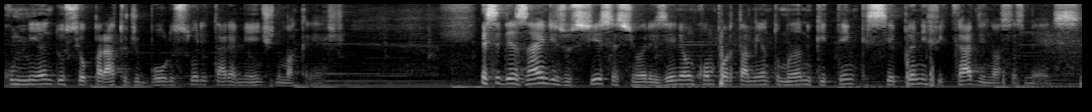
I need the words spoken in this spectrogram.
comendo o seu prato de bolo solitariamente numa creche. Esse design de justiça, senhores, ele é um comportamento humano que tem que ser planificado em nossas mentes.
